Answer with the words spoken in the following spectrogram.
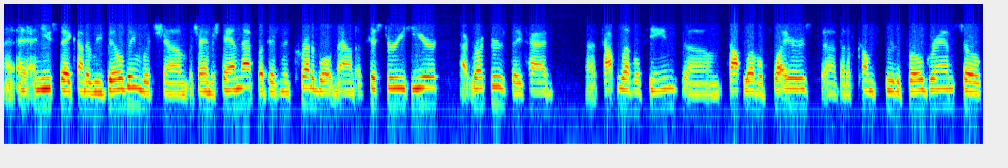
and, you say kind of rebuilding, which um, which I understand that, but there's an incredible amount of history here at Rutgers. They've had uh, top level teams, um, top level players uh, that have come through the program. So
